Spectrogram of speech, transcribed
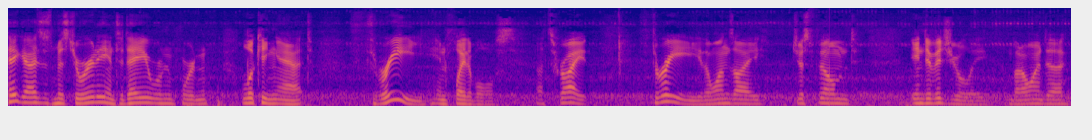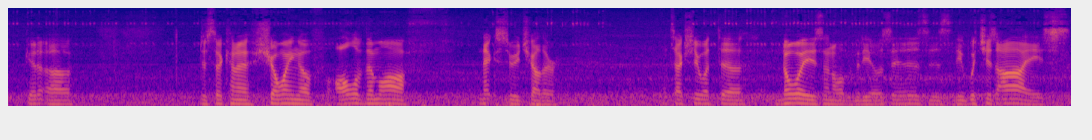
Hey guys, it's Mr. Weirdy, and today we're, we're looking at three inflatables. That's right, three. The ones I just filmed individually, but I wanted to get a just a kind of showing of all of them off next to each other. That's actually what the noise in all the videos is, is the witch's eyes.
